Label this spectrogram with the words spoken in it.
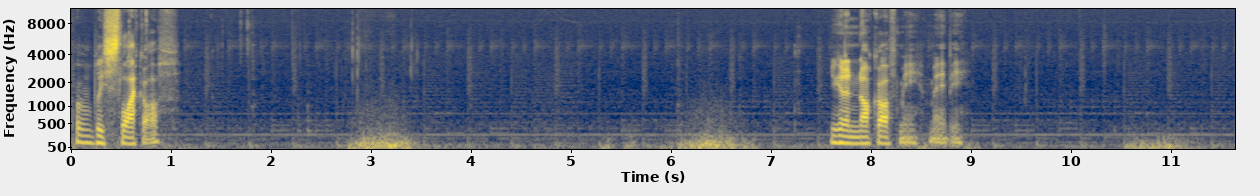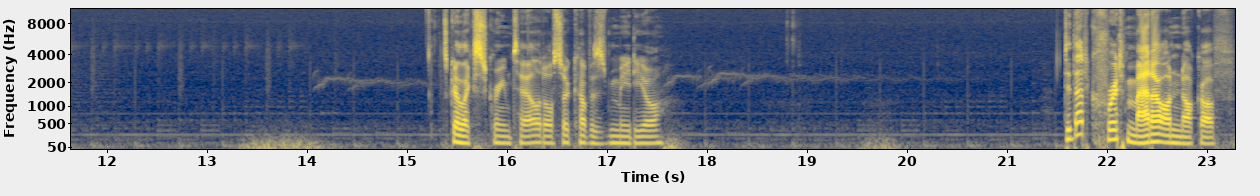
Probably slack off. You're gonna knock off me, maybe. Let's go like Scream Tail. It also covers Meteor. Did that crit matter on knockoff?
